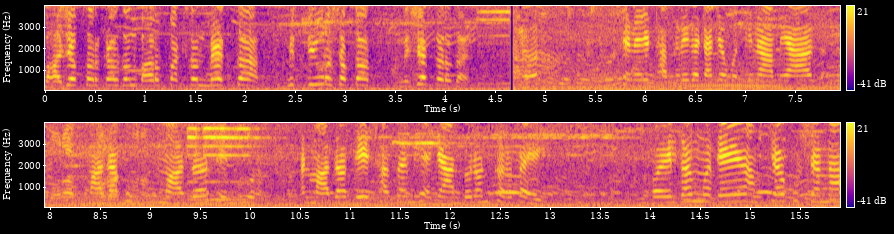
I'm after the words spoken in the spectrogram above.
भाजप सरकारचा आणि भारत पाकिस्तान मॅचचा मी तीव्र शब्दात निषेध करत आहे. शिवसेनेच्या ठाकरे गटाच्या वतीनं आम्ही आज माझा कुटुंब माझं सेंदूर आणि माझा देश असं मी ह्याचे आंदोलन करत आहे. पहिलगाममध्ये आमच्या पुरुषांना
